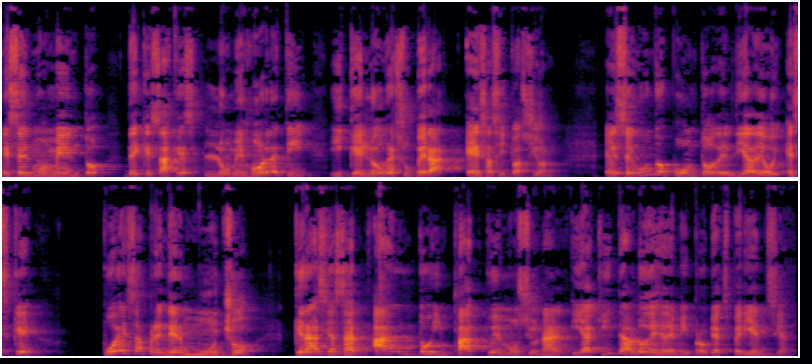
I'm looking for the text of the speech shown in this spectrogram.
es el momento de que saques lo mejor de ti y que logres superar esa situación. El segundo punto del día de hoy es que puedes aprender mucho gracias al alto impacto emocional. Y aquí te hablo desde mi propia experiencia.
